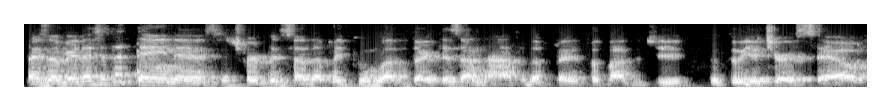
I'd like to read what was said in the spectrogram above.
Mas na verdade até tem, né? Se a gente for pensar, dá para ir para o lado do artesanato, dá para ir para o lado de, do do it yourself.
